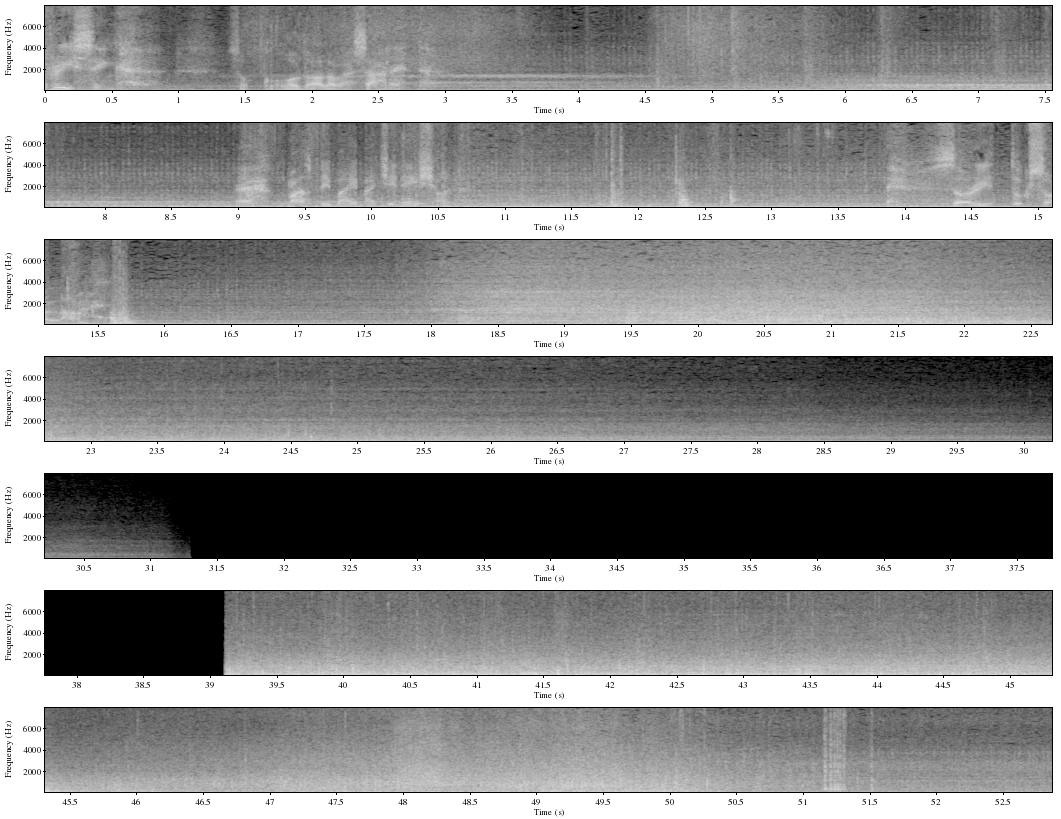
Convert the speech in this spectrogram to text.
Freezing. So cold all of a sudden. Eh, must be my imagination. Sorry it took so long.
